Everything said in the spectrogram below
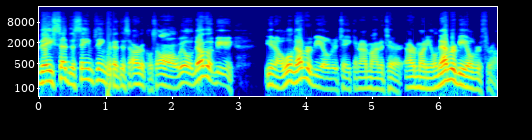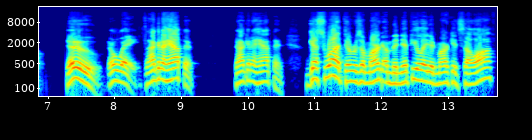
they said the same thing that this article says. Oh, we'll never be, you know, we'll never be overtaken. Our monetary, our money will never be overthrown. No, no way. It's not going to happen. Not going to happen. Guess what? There was a mark, a manipulated market sell off.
